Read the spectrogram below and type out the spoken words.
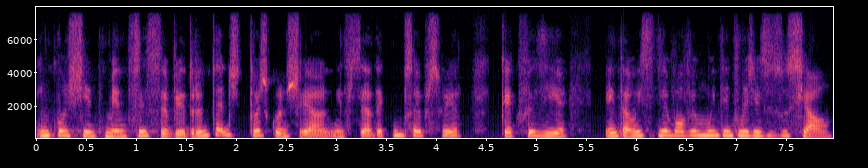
inconscientemente, sem saber, durante anos depois, quando cheguei à universidade, é que comecei a perceber o que é que fazia. Então, isso desenvolveu muita inteligência social.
